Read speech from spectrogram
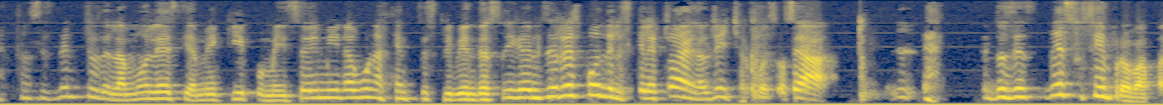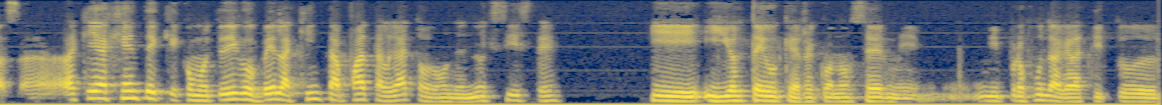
Entonces, dentro de la molestia, mi equipo me dice, mira, alguna gente escribiendo eso, y respóndeles que le traigan al Richard, pues, o sea, entonces, eso siempre va a pasar. Aquella gente que, como te digo, ve la quinta pata al gato donde no existe, y, yo tengo que reconocer mi, profunda gratitud.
